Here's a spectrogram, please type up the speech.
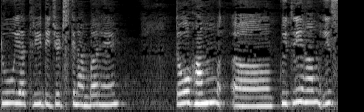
टू या थ्री डिजिट्स के नंबर हैं तो हम क्विकली हम इस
